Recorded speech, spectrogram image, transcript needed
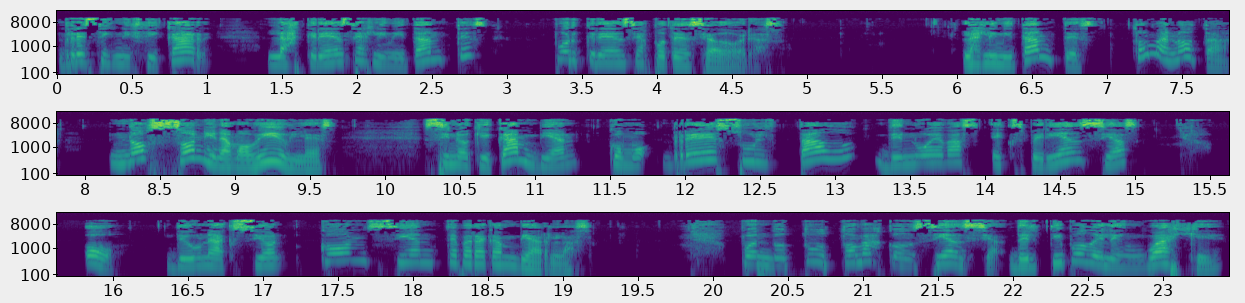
resignificar las creencias limitantes por creencias potenciadoras. Las limitantes, toma nota, no son inamovibles, sino que cambian como resultado de nuevas experiencias o de una acción consciente para cambiarlas. Cuando tú tomas conciencia del tipo de lenguaje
